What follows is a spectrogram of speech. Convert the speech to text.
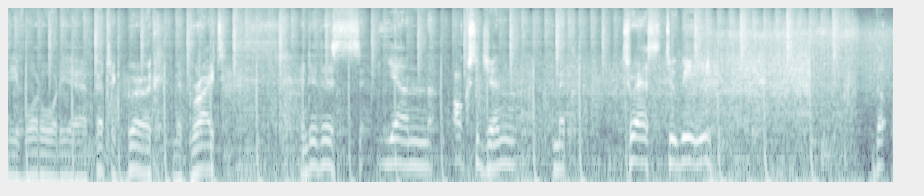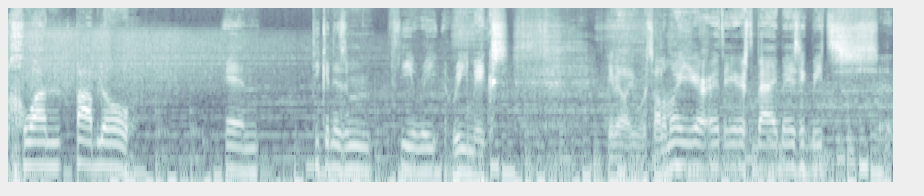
hiervoor hoorde je Patrick Burke met Bright. En dit is Jan Oxygen met Trash to Be de Juan Pablo en Ticanism Theory remix. Jawel, je wordt allemaal hier het eerst bij Basic Beats. Het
